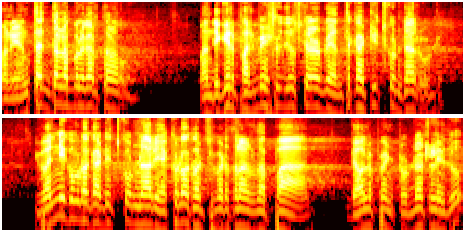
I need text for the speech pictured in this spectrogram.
మనం ఎంత ఎంత డబ్బులు కడతాం? మన దగ్గర పర్మిషన్లు తీసుకున్నప్పుడు ఎంత కట్టించుకుంటారు? ఇవన్నీ కూడా కట్టించుకుంటున్నారు ఎక్కడో ఖర్చు పెడుతున్నారు తప్ప డెవలప్మెంట్ ఉండట్లేదు.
